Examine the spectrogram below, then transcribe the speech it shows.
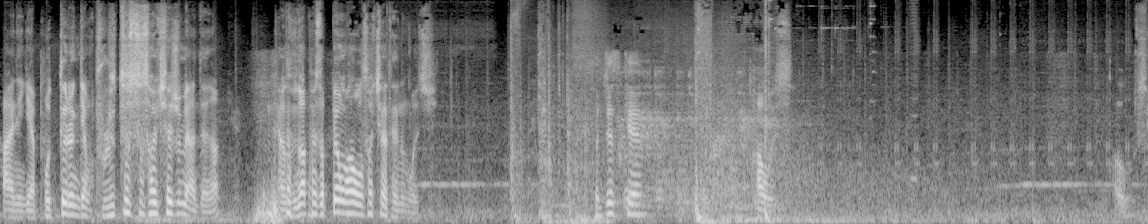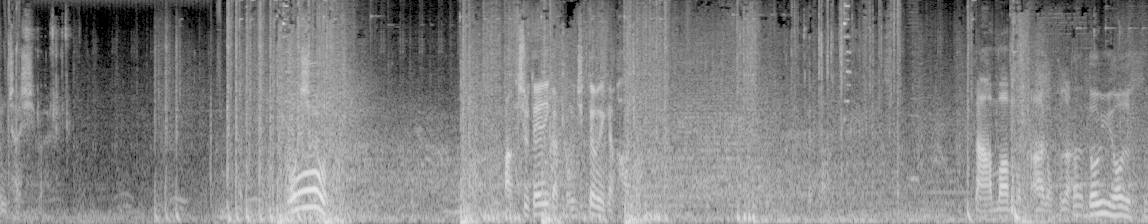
아니 그냥 보들은 그냥 블루투스 설치해주면 안 되나? 그냥 눈앞에서 뿅 하고 설치가 되는 거지. 전체 스캔. 하고 있어 씨발 어, 씨발. 오! 막치로 때니까 경직 때문에 그냥 가봐 됐다. 나 아무 한번 아 넣구나. 아, 너 이미 넣어줬어.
